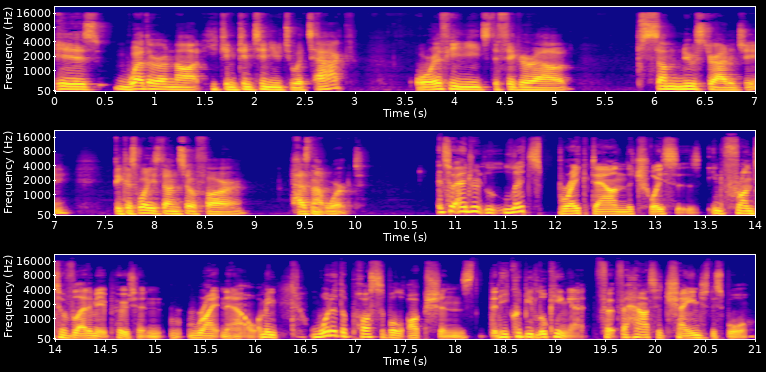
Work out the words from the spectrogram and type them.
is whether or not he can continue to attack or if he needs to figure out some new strategy because what he's done so far has not worked. And so, Andrew, let's break down the choices in front of Vladimir Putin right now. I mean, what are the possible options that he could be looking at for, for how to change this war?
